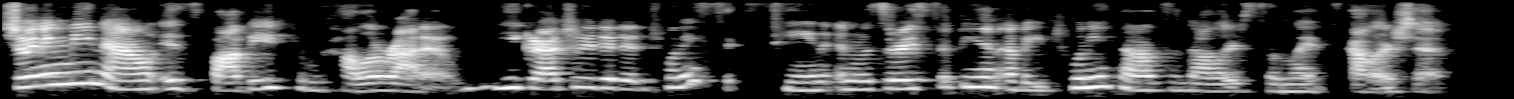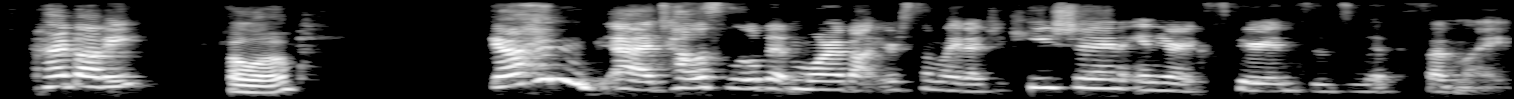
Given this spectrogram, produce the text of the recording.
Joining me now is Bobby from Colorado. He graduated in 2016 and was a recipient of a $20,000 Sonlight Scholarship. Hi, Bobby. Hello. Go ahead and uh, tell us a little bit more about your Sonlight education and your experiences with Sonlight.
